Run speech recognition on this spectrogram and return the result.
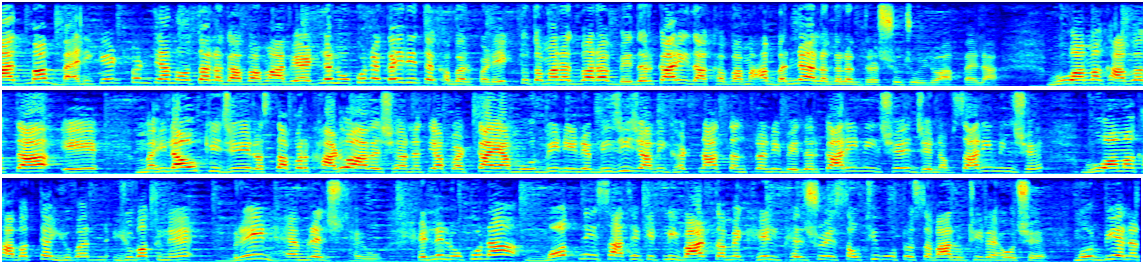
બાદમાં બેરિકેડ પણ ત્યાં નહોતા લગાવવામાં આવ્યા. એટલે લોકોને કઈ રીતે ખબર પડે? એક તો તમારા દ્વારા બેદરકારી દાખવવામાં આ બંને અલગ અલગ દ્રશ્યો જોઈ લો આપ પહેલા. ભૂવામાં ખાબકતા એ મહિલાઓ કે જે રસ્તા પર ખાડો આવે છે અને ત્યાં પટકાયા મોરબીની ને બીજી જ આવી ઘટના તંત્રની બેદરકારીની છે જે નવસારીની છે. ભૂવામાં ખાબકતા યુવકને બ્રેન હેમરેજ થયું. એટલે લોકોના મોતની સાથે કેટલી વાર તમે ખેલ ખેલશો એ સૌથી મોટો સવાલ ઉઠી રહ્યો છે. મોરબી અને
